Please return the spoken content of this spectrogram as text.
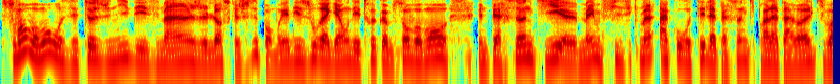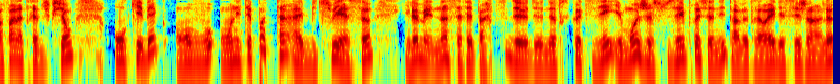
Souvent, on va voir aux États-Unis des images lorsque, je sais pas moi, il y a des ouragans, des trucs comme ça. On va voir une personne qui est euh, même physiquement à côté de la personne qui prend la parole, qui va faire la traduction. Au Québec, on on n'était pas tant habitué à ça. Et là, maintenant, ça fait partie de, de notre quotidien. Et moi, je suis impressionné par le travail de ces gens-là.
